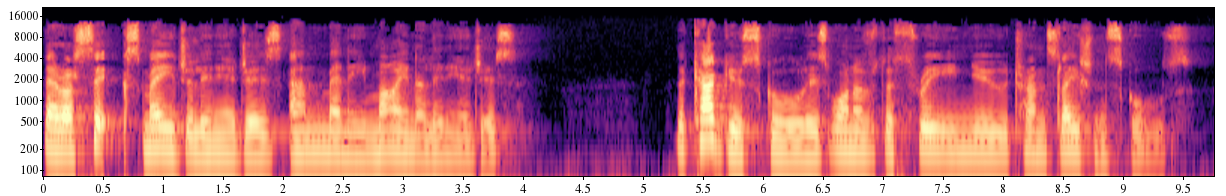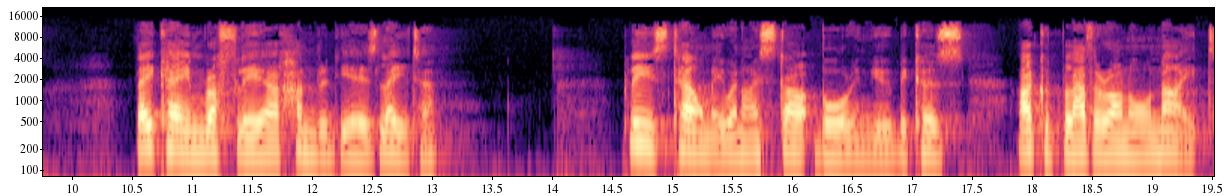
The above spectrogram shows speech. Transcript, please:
There are six major lineages and many minor lineages. The Kagyu school is one of the three new translation schools. They came roughly a hundred years later. Please tell me when I start boring you because I could blather on all night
